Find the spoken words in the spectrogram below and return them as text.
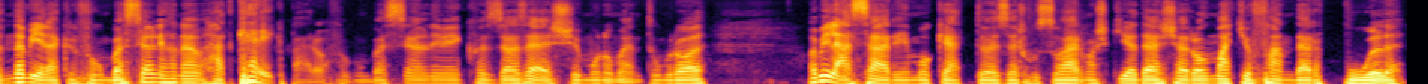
nem ilyenekről fogunk beszélni, hanem hát kerékpárral fogunk beszélni méghozzá az első monumentumról, a Milán Sanremo 2023-as kiadásáról Mathieu van der Poel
